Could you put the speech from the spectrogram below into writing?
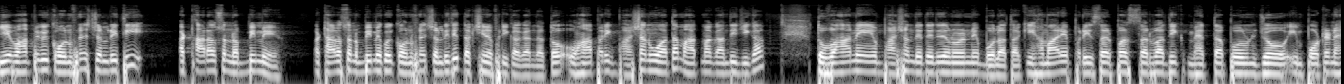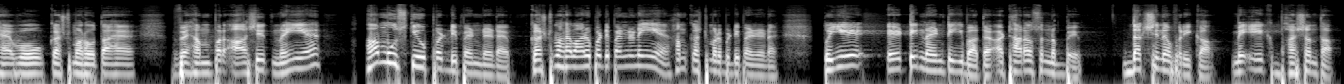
ये वहाँ पे कोई कॉन्फ्रेंस चल रही थी 1890 में। 1890 में कोई कॉन्फ्रेंस चल रही थी दक्षिण अफ्रीका के अंदर। तो वहाँ पर एक भाषण हुआ था महात्मा गांधी जी का। तो वहाँ ने भाषण देते थे उन्होंने बोला था कि हमारे परिसर पर सर्वाधिक महत्वपूर्ण जो इम्पोर्टेंट है वो कस्टमर होता है, वह हम पर आश्रित नहीं है। हम उसके ऊपर डिपेंडेंट है। कस्टमर हमारे ऊपर डिपेंडेंट नहीं है, हम कस्टमर पर डिपेंडेंट है। तो ये 1890 की बात है 1890 दक्षिण अफ्रीका में एक भाषण था।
